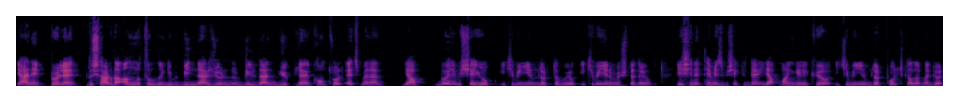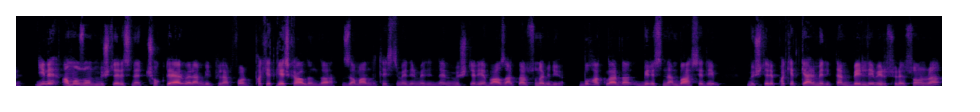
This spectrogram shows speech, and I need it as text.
Yani böyle dışarıda anlatıldığı gibi binlerce ürünü birden yükle, kontrol etmeden yap. Böyle bir şey yok. 2024'te bu yok. 2023'te de yok. İşini temiz bir şekilde yapman gerekiyor 2024 politikalarına göre. Yine Amazon müşterisine çok değer veren bir platform. Paket geç kaldığında, zamanında teslim edilmediğinde müşteriye bazı haklar sunabiliyor. Bu haklardan birisinden bahsedeyim. Müşteri paket gelmedikten belli bir süre sonra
